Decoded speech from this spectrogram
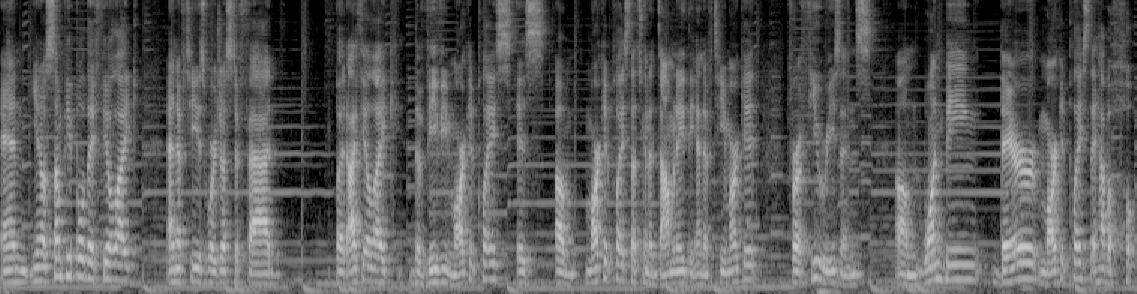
And you know, some people they feel like NFTs were just a fad, but I feel like the VeVe marketplace is a marketplace that's going to dominate the NFT market for a few reasons. Um, one being their marketplace, they have a whole,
